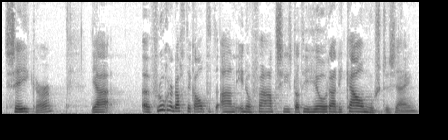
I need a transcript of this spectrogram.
Zeker. Ja, uh, vroeger dacht ik altijd aan innovaties dat die heel radicaal moesten zijn.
